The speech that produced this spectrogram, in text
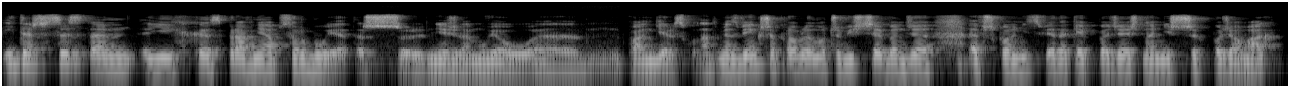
i też system ich sprawnie absorbuje, też nieźle mówią e, po angielsku. Natomiast większy problem oczywiście będzie w szkolnictwie, tak jak powiedziałeś, na niższych poziomach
